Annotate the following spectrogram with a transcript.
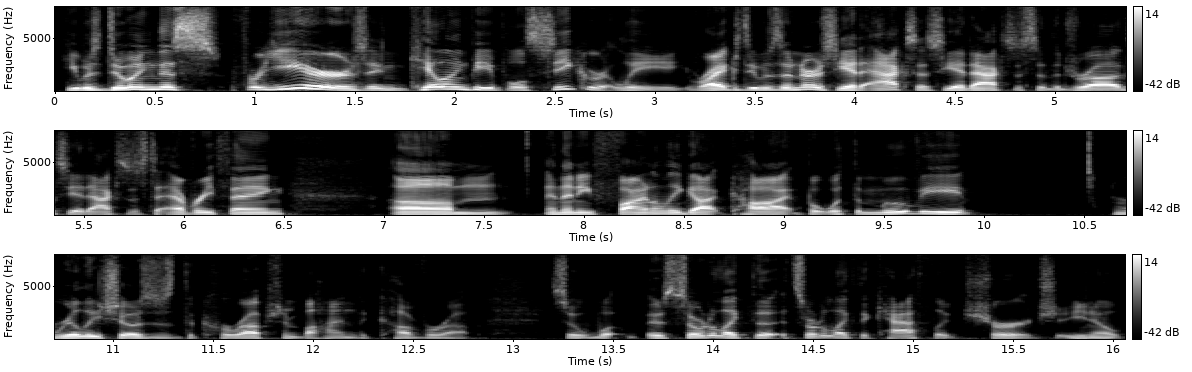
he was doing this for years and killing people secretly, right? Because he was a nurse. He had access. He had access to the drugs. He had access to everything. Um, and then he finally got caught. But what the movie really shows is the corruption behind the cover up. So what it's sort of like the it's sort of like the Catholic Church, you know,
